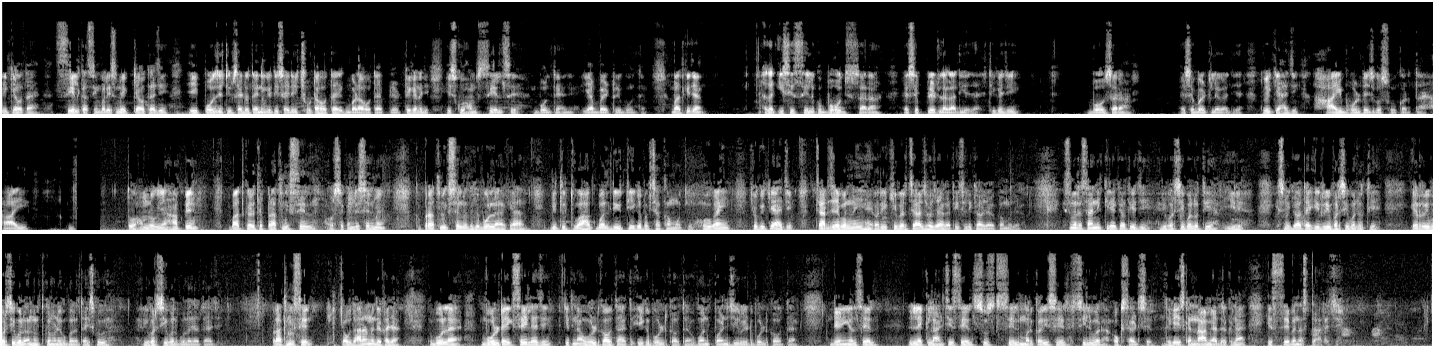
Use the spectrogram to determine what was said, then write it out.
ये क्या होता है? सेल का सिंबल इसमें क्या होता है जी? ये पॉजिटिव साइड होता है नेगेटिव साइड एक छोटा होता है, एक बड़ा होता है प्लेट ठीक है ना जी? इसको हम सेल से बोलते हैं जी, या बैटरी बोलते हैं। बात की जाए, अगर इसी सेल को बहुत सारा ऐसे प्लेट लगा दिया जाए, ठीक है जी? बहुत सारा ऐसे बैटरी लगा दिया तो ये क्या है जी? हाई वोल्टेज को शो करता है हाई तो हम लोग यहाँ पे बात कर रहे थे प्राथमिक सेल और सेकेंडरी सेल में। तो प्राथमिक सेल में देखिए बोल रहा है क्या है? विद्युत वाहक बल द्वितीय की अपेक्षा कम होती है। होगा ही, क्योंकि क्या है जी चार्जेबल नहीं है और एक ही बार चार्ज हो जाएगा तो इसलिए क्या हो जाएगा, कम हो जाएगा। इसमें रासायनिक क्रिया क्या होती है जी? रिवर्सिबल होती है। इर इसमें क्या होता है? इरिवर्सिबल होती है। इरिवर्सिबल को बोला जाता है। इसको रिवर्सिबल बोला जाता है जी। प्राथमिक सेल का उदाहरण में देखा जाए तो बोल रहा है वोल्टेज सेल है जी, कितना वोल्ट का होता है? तो एक वोल्ट का होता है one point zero eight volt का होता है। डेनियल सेल, लेकलांची सेल, शुष्क cell, mercury cell, silver oxide cell. देखिए, इसका नाम याद रखना है, ये सेवन स्टार है जी।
